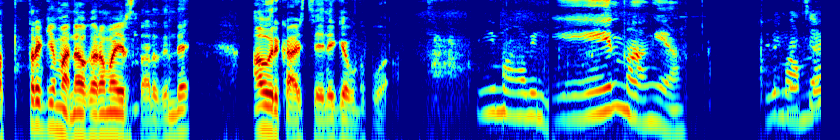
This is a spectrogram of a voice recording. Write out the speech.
അത്രയ്ക്ക് മനോഹരമായ ഒരു സ്ഥലത്തിന്റെ ആ ഒരു കാഴ്ചയിലേക്ക് നമുക്ക് പോവാം. ഈ മാവിൽ ഏൻ മാങ്ങയാ? ഇത് മമ്മ?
